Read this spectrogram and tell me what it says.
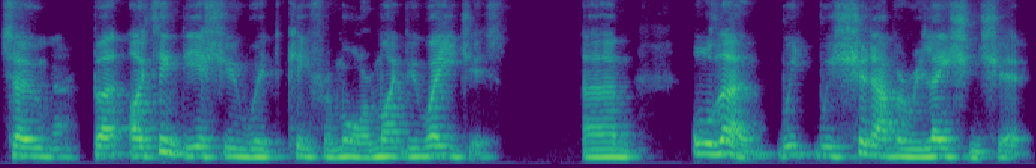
So, Yeah. but I think the issue with Kiefer Moore might be wages. Um, although we, we should have a relationship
